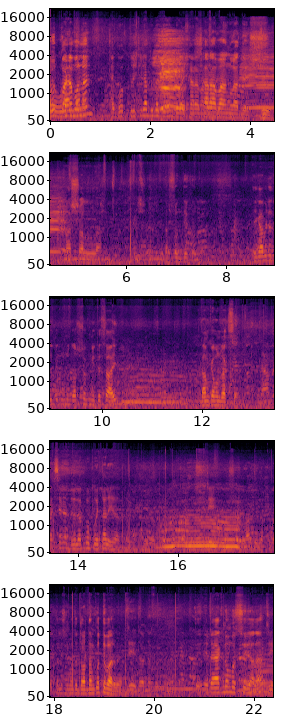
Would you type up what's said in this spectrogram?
দুধ কয়টা বললেন? বত্রিশ লিটার দুধের সারা বাংলাদেশ। মার্শাল্লাহ দর্শক দেখুন এই গাভিটা যদি কোনো দর্শক নিতে চাই দাম কেমন রাখছেন দাম রাখছে এটা দুই লক্ষ পঁয়তাল্লিশ হাজার টাকা। মার্শাল্লাহ দুই লক্ষ পঁয়তাল্লিশের মধ্যে দরদাম করতে পারবে? জি দরদাম করতে তো এটা এক নম্বর সিরিয়াল হ্যাঁ? জি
